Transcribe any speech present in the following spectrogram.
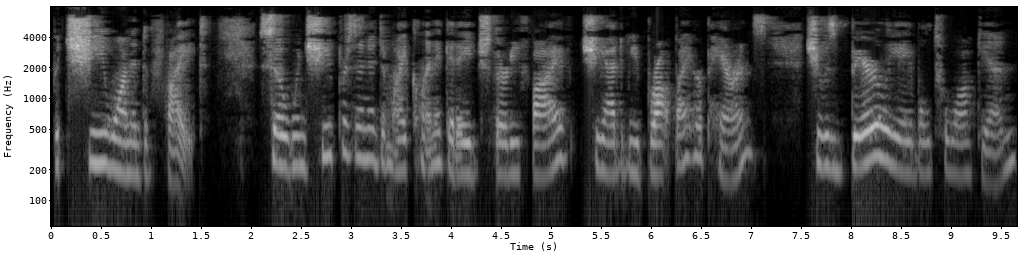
but she wanted to fight. So when she presented to my clinic at age 35, she had to be brought by her parents. She was barely able to walk in.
